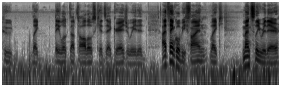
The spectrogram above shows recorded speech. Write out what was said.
who like they looked up to all those kids that graduated, I think we'll be fine. Like mentally, we're there,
